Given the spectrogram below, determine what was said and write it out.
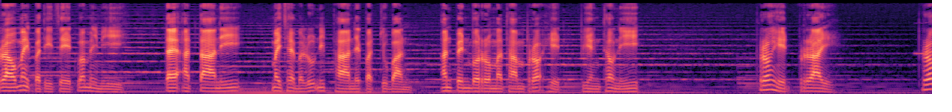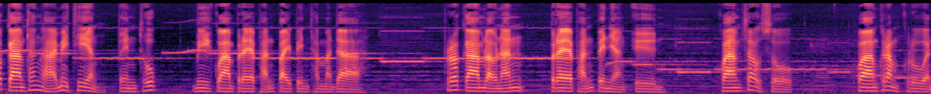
เราไม่ปฏิเสธว่าไม่มี แต่อัตตานี้ไม่ใช่บรรลุนิพพานในปัจจุบัน อันเป็นบรมธรรมเพราะเหตุเพียงเท่านี้ เพราะเหตุไร เพราะกามทั้งหลายไม่เที่ยง เป็นทุกข์ มีความแปรผันไปเป็นธรรมดา เพราะกามเหล่านั้นแปรผันเป็นอย่างอื่น ความเศร้าโศก ความคร่ำครวญ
